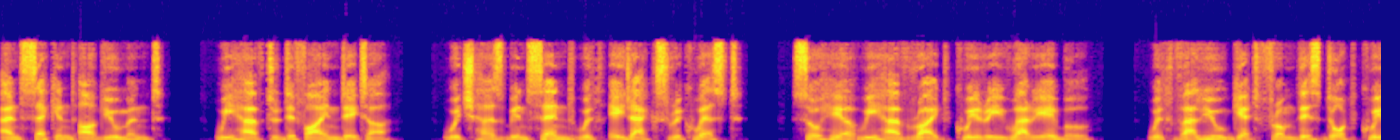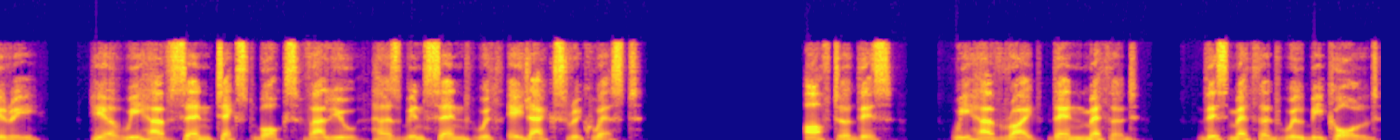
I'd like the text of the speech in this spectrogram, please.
And second argument, we have to define data, which has been sent with AJAX request. So here we have write query variable, with value get from this dot query. Here we have send text box value has been sent with AJAX request. After this, we have write then method. This method will be called,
